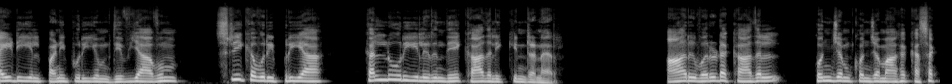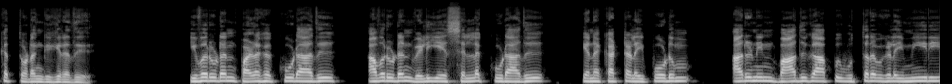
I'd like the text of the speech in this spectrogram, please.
ஐடியில் பணிபுரியும் திவ்யாவும் ஸ்ரீகவுரி பிரியா கல்லூரியிலிருந்தே காதலிக்கின்றனர். ஆறு வருட காதல் கொஞ்சம் கொஞ்சமாக கசக்கத் தொடங்குகிறது. இவருடன் பழகக்கூடாது அவருடன் வெளியே செல்லக்கூடாது என கட்டளை போடும். அருணின் பாதுகாப்பு உத்தரவுகளை மீறி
